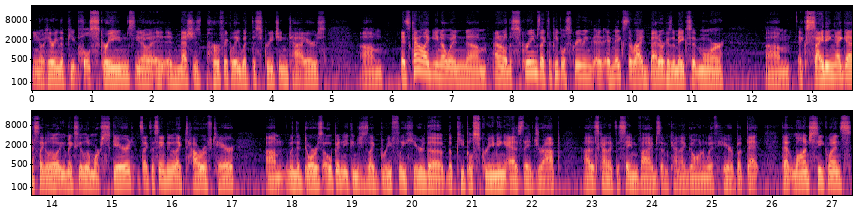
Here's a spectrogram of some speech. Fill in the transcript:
You know hearing the people's screams you know it, it meshes perfectly with the screeching tires. Um, it's kind of like you know when um, i don't know the screams like the people screaming it, it makes the ride better because it makes it more um, exciting i guess like a little it makes you a little more scared it's like the same thing with like tower of terror um, when the doors open, you can just like briefly hear the the people screaming as they drop. Uh, that's kind of like the same vibes I'm kind of going with here. But that that launch sequence,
